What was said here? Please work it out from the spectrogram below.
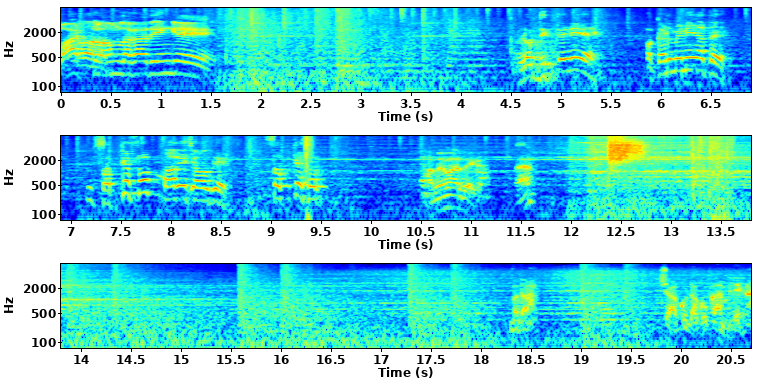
वाट तो हम लगा देंगे। हम लोग दिखते नहीं है पकड़ में नहीं आते। तुम सबके सब मारे जाओगे सबके सब। हमें मार देगा हाँ? बता चाकू डाकू कहाँ मिलेगा?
